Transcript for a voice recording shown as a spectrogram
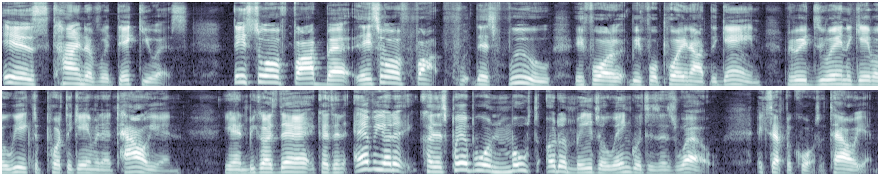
is kind of ridiculous they sort of fought. They sort of this through before before putting out the game. Maybe doing the game a week to put the game in Italian. Yeah, and because they because in every other because it's playable in most other major languages as well, except of course Italian.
